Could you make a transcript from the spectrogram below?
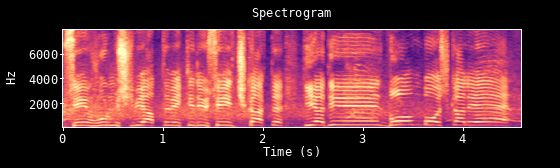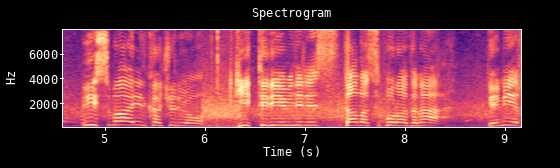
Hüseyin vurmuş gibi yaptı. Bekledi Hüseyin çıkarttı. Diyadin bomboş kaleye. İsmail kaçırıyor. Gitti diyebiliriz Dala Spor adına. Demir.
